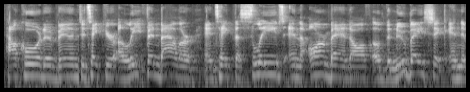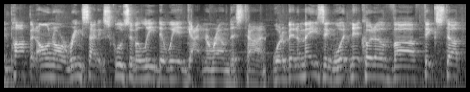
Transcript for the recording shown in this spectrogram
How cool would it have been to take your Elite Finn Balor and take the sleeves and the armband off of the new basic and then pop it on our ringside exclusive Elite that we had gotten around this time? Would have been amazing, wouldn't it? Could have uh, fixed up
